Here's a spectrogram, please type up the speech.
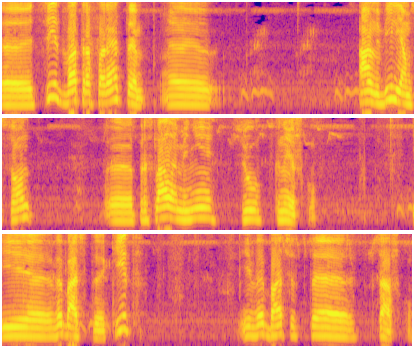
Е, ці два трафарети е, Ан Вільямсон е, прислала мені цю книжку. І е, ви бачите кіт, і ви бачите пташку.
